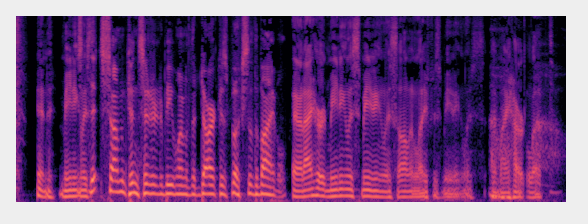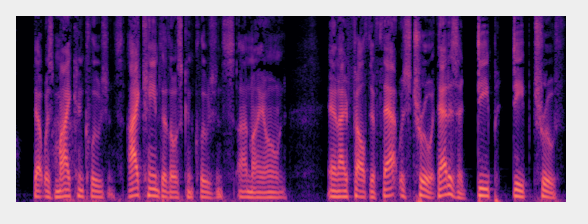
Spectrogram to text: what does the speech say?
and meaningless. That some consider to be one of the darkest books of the Bible. And I heard meaningless, meaningless, all in life is meaningless. And my heart leapt. That was my conclusions. I came to those conclusions on my own. And I felt if that was true, that is a deep, deep truth.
